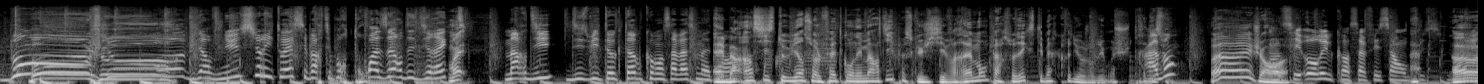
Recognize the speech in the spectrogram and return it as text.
Bonjour Bienvenue sur It West, c'est parti pour 3 heures de direct. Ouais. Mardi 18 octobre, comment ça va ce matin Eh ben, insiste bien sur le fait qu'on est mardi parce que j'étais vraiment persuadé que c'était mercredi aujourd'hui. Moi, je suis très Ah déçu. bon Ouais, ouais, genre. Ah, C'est horrible quand ça fait ça en plus. Ah, ouais, ouais,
